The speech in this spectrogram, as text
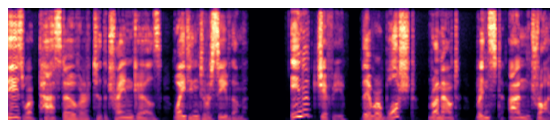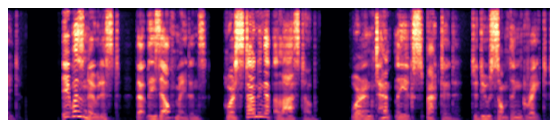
These were passed over to the trained girls, waiting to receive them. In a jiffy, they were washed, run out, rinsed, and dried. It was noticed that these elf maidens, who were standing at the last tub, were intently expected to do something great,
